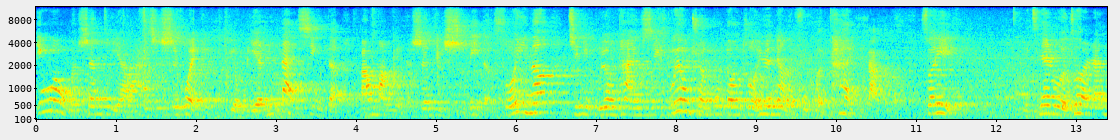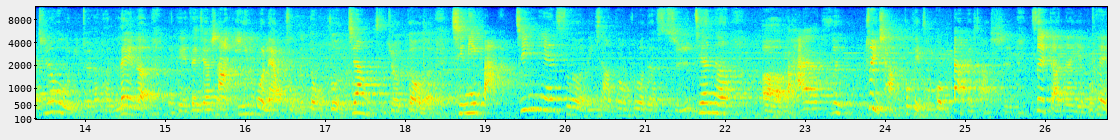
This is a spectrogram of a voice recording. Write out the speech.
因为我们身体啊，它其实会有连带性的帮忙你的身体实力的，所以呢，请你不用贪心，不用全部都做，因为那样的负荷太大了。所以，你今天如果做了燃脂舞，你觉得很累了，你可以再加上一或两组的动作，这样子就够了。请你把今天所有理想动作的时间呢，呃，把它最最长不可以超过半个小时。最短呢，也不可以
